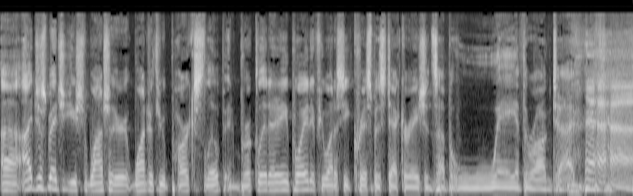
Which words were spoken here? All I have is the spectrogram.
Uh, I just mentioned you should wander, wander through Park Slope in Brooklyn at any point if you want to see Christmas decorations up way at the wrong time.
